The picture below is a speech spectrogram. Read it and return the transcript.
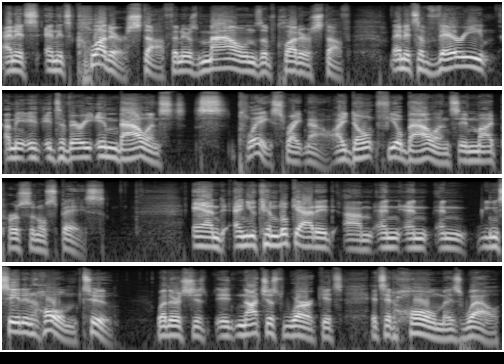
and it's and it's clutter stuff, and there's mounds of clutter stuff, and it's a very, I mean, it, it's a very imbalanced place right now. I don't feel balance in my personal space, and and you can look at it, um, and and and you can see it in home too. Whether it's just it, not just work it's it's at home as well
